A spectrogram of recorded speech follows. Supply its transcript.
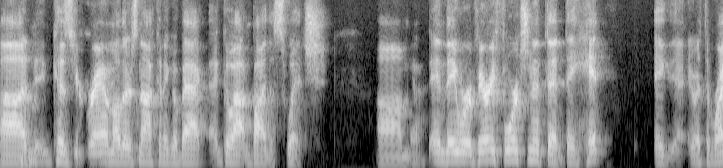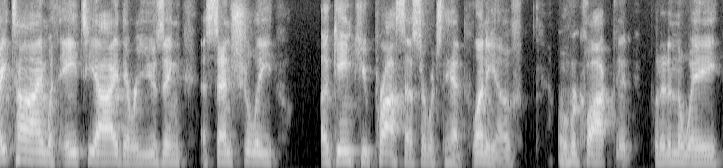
Uh Mhm. because your grandmother's not going to go back go out and buy the Switch. Um Yeah. and they were very fortunate that they hit a- at the right time with ATI they were using essentially a GameCube processor which they had plenty of. Mhm. Overclocked it, put it in the Wii,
